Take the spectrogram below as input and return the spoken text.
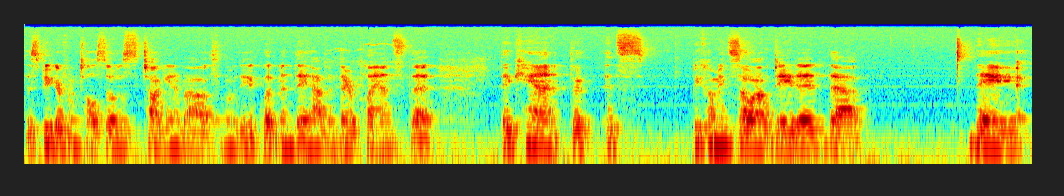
the speaker from Tulsa was talking about some of the equipment they have at their plants that they can't. It's becoming so outdated that they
